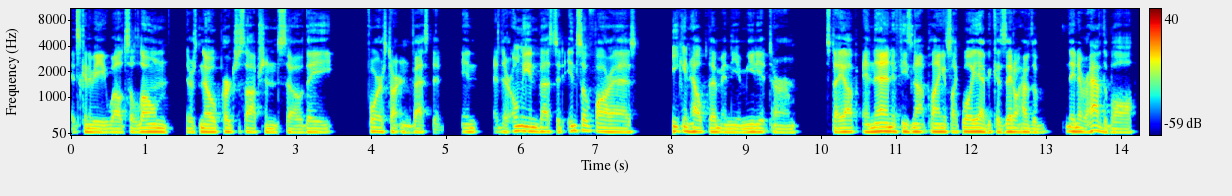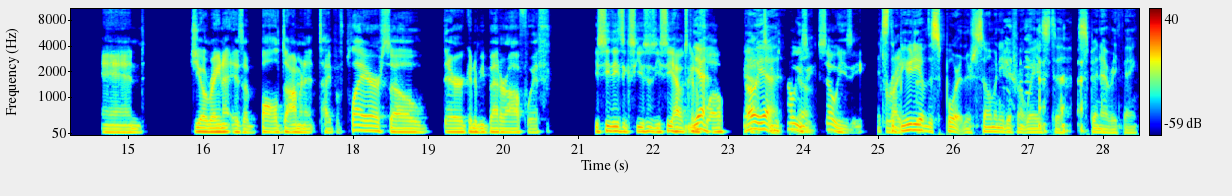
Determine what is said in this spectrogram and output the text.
it's going to be well, it's a loan. There's no purchase option, so they Forest aren't invested in. They're only invested insofar as he can help them in the immediate term stay up. And then if he's not playing, it's like, well, yeah, because they don't have the they never have the ball, and Gio Reyna is a ball dominant type of player, so they're going to be better off with You see these excuses. You see how it's going to Yeah. flow. Oh, yeah. gonna be so No. easy, so easy. It's the beauty the- of the sport. There's so many different ways to spin everything.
